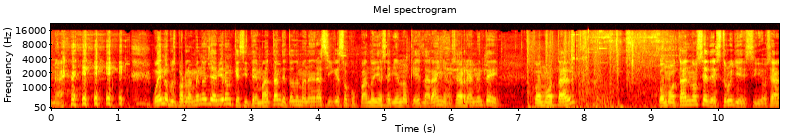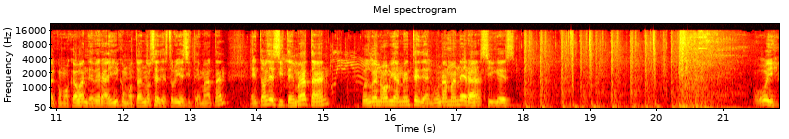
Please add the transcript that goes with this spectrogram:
bueno, pues por lo menos ya vieron que si te matan, de todas maneras sigues ocupando ya sea bien lo que es la araña. O sea, realmente, como tal, como tal no se destruye. Si, o sea, como acaban de ver ahí, como tal no se destruye si te matan. Entonces, si te matan, pues bueno, obviamente de alguna manera sigues... Uy.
